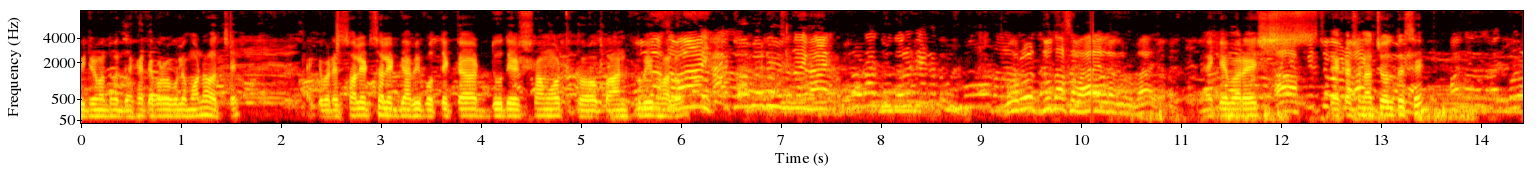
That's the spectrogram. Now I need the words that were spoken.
ভিডিওর মাধ্যমে দেখাতে পারব বলে মনে হচ্ছে। একেবারে সলিড সলিড গাভি, প্রত্যেকটা দুধের সামর্থ্য, বান খুবই ভালো। গরুর দুধ আছে ভাই গরু ভাই। একেবারে দেখাশোনা চলতেছে। কোনো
